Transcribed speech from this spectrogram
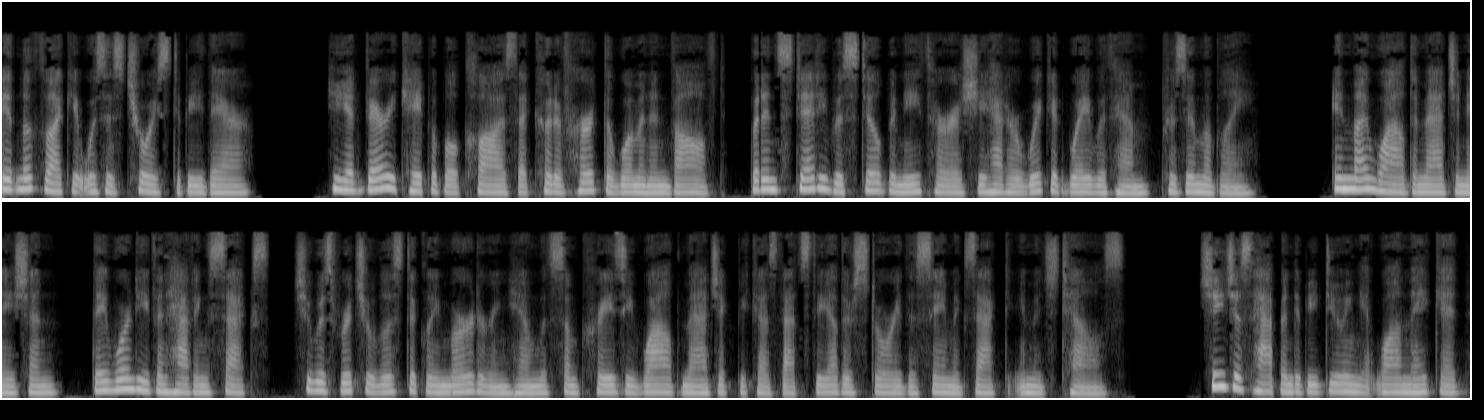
It looked like it was his choice to be there. He had very capable claws that could have hurt the woman involved, but instead he was still beneath her as she had her wicked way with him, presumably. In my wild imagination, they weren't even having sex, she was ritualistically murdering him with some crazy wild magic because that's the other story the same exact image tells. She just happened to be doing it while naked.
